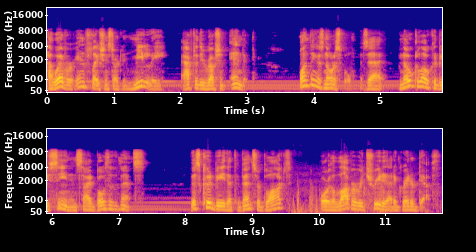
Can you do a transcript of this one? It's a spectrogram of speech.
However, inflation started immediately after the eruption ended. One thing is noticeable is that no glow could be seen inside both of the vents. This could be that the vents are blocked or the lava retreated at a greater depth.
